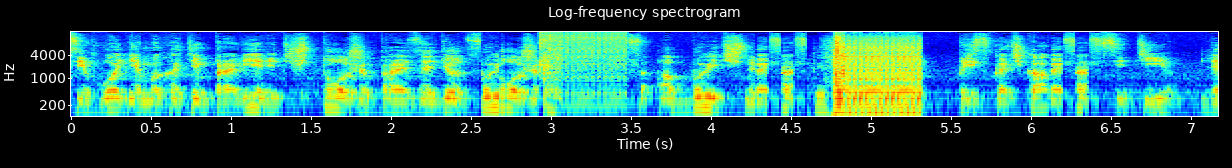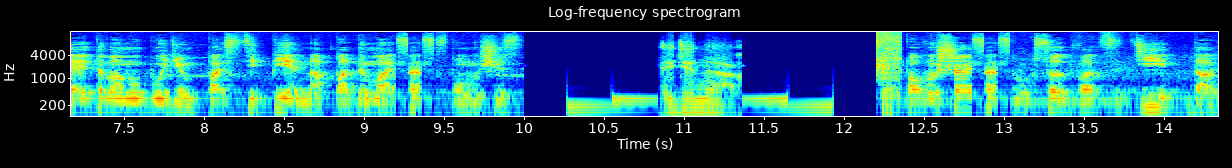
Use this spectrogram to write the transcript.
Сегодня мы хотим проверить, что же произойдет с с обычной при скачках в сети. Для этого мы будем постепенно поднимать с помощью Иди нахуй. повышать с 220 до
